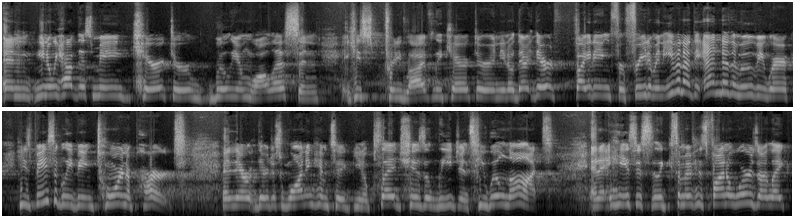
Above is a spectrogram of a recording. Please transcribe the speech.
and you know, we have this main character, William Wallace, and he's pretty lively character, and you know, they're they're fighting for freedom, and even at the end of the movie, where he's basically being torn apart, and they're they're just wanting him to you know pledge his allegiance, he will not, and he's just like some of his final words are like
